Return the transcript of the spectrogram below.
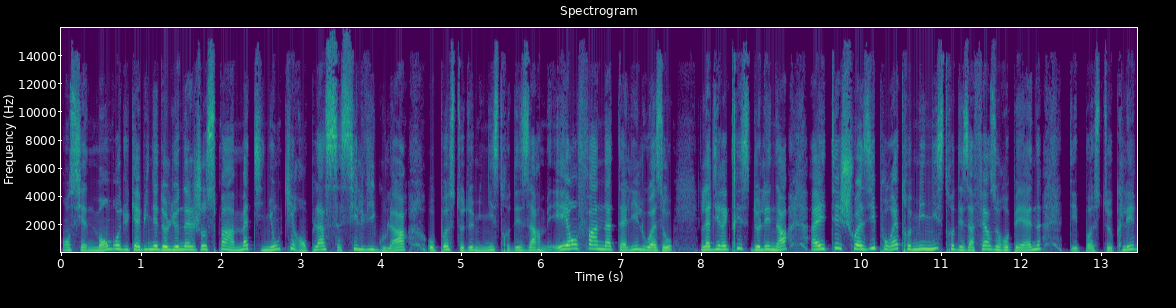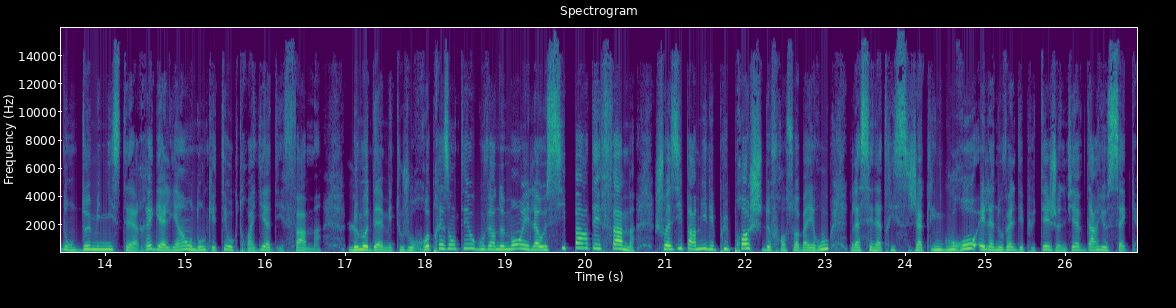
ancienne membre du cabinet de Lionel Jospin à Matignon, qui remplace Sylvie Goulard au poste de ministre des Armées. Et enfin, Nathalie Loiseau, la directrice de l'ENA, a été choisie pour être ministre des Affaires européennes. Des postes clés dont deux ministères régaliens ont donc été octroyés à des femmes. Le Modem est toujours représenté au gouvernement et là aussi par des femmes, choisies parmi les plus proches de François Bayrou, la sénatrice Jacqueline Gouraud et la nouvelle députée Geneviève Dariussec.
